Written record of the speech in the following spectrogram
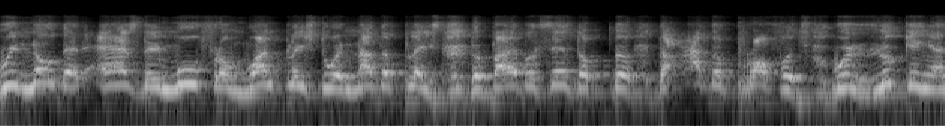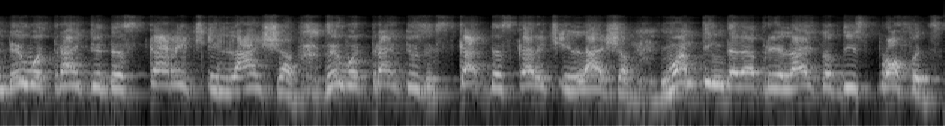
We know that as they move from one place to another place, the Bible says the, the, the other prophets were looking and they were trying to discourage Elisha. They were trying to discourage Elisha. One thing that I've realized of these prophets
